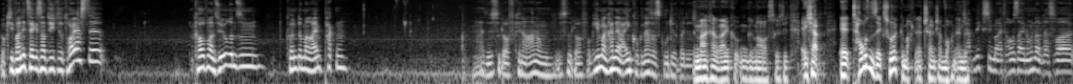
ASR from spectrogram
Okay, Wanizek ist natürlich der teuerste. Kaufmann Sörensen könnte man reinpacken. Ja, Düsseldorf, keine Ahnung. Düsseldorf. Okay, man kann ja reingucken, das ist das Gute bei Düsseldorf. Man kann reingucken, genau, ist richtig. Ich habe äh, 1600 gemacht in der Challenge am Wochenende. Ich habe nichts mehr, 1100, das war.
